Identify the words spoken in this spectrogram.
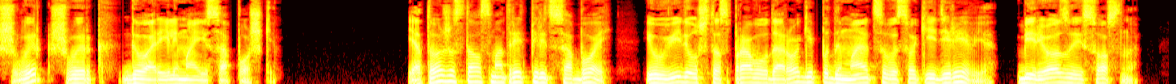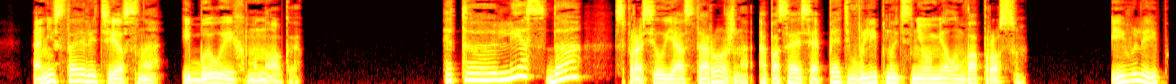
«Швырк-швырк», — говорили мои сапожки. Я тоже стал смотреть перед собой и увидел, что справа у дороги поднимаются высокие деревья, березы и сосны. Они стояли тесно, и было их много. «Это лес, да?» — спросил я осторожно, опасаясь опять влипнуть с неумелым вопросом. И влип.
